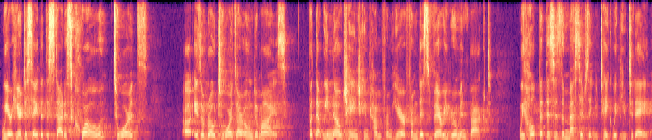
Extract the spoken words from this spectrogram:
We are here to say that the status quo towards, uh, is a road towards our own demise but that we know change can come from here, from this very room, in fact. We hope that this is the message that you take with you today.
